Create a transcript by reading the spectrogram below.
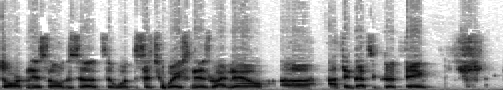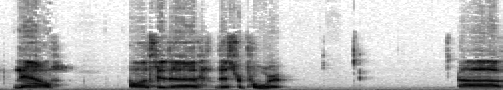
darkness, all this, uh, to what the situation is right now, uh, I think that's a good thing. Now, on to the this report. Uh,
